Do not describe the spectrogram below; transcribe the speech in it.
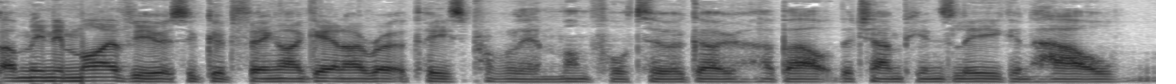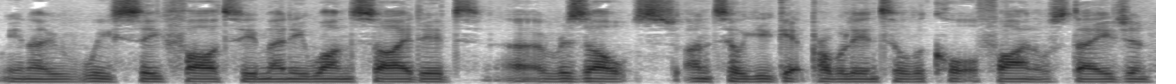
I mean, in my view, it's a good thing. Again, I wrote a piece probably a month or two ago about the Champions League and how, you know, we see far too many one-sided uh, results until you get probably until the quarter-final stage. And,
